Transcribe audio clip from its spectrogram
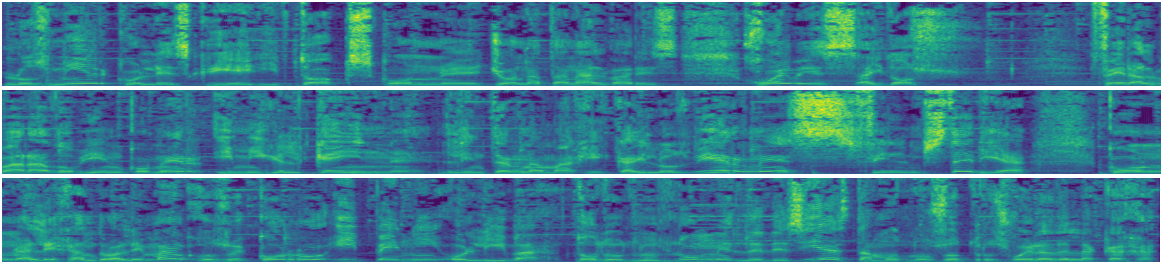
Los miércoles, Creative Talks con Jonathan Álvarez. Jueves hay dos Fer Alvarado, Bien Comer y Miguel Kane, Linterna Mágica. Y los viernes, Filmsteria con Alejandro Alemán, José Corro y Penny Oliva. Todos los lunes, le decía, estamos nosotros fuera de la caja,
